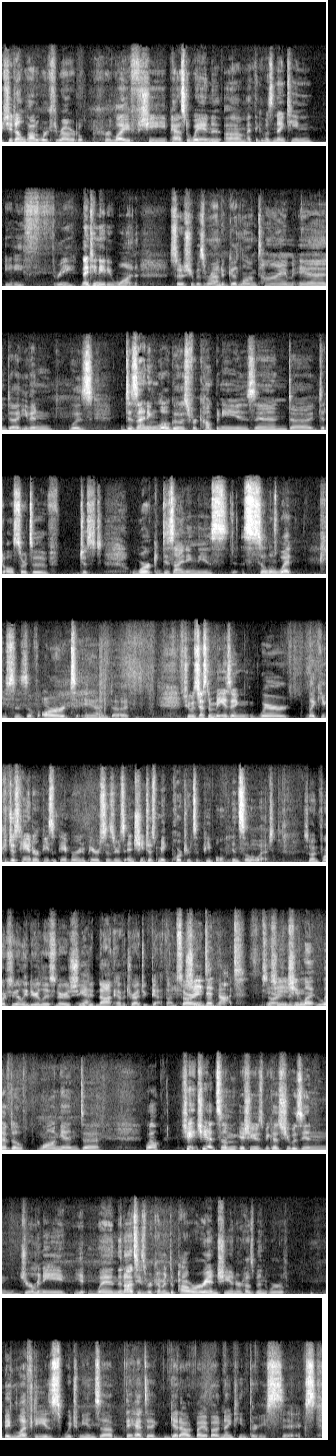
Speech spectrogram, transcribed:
she did a lot of work throughout her, her life. She passed away in, um, I think it was 1983, 1981. So she was around a good long time and uh, even was designing logos for companies and uh, did all sorts of just work designing these silhouette pieces of art and uh, she was just amazing where like you could just hand her a piece of paper and a pair of scissors and she'd just make portraits of people in silhouette So, unfortunately, dear listeners, she Yeah. did not have a tragic death. I'm sorry. she did not Sorry she, she li- lived a long and uh, well she, she had some issues because she was in Germany when the Nazis were coming to power, and she and her husband were big lefties, which means uh, they had to get out by about 1936.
